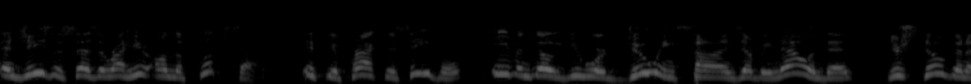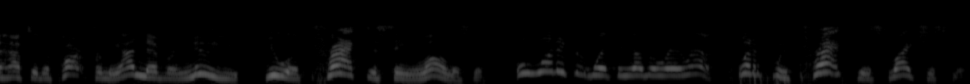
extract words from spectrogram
And Jesus says it right here on the flip side if you practice evil, even though you were doing signs every now and then, you're still going to have to depart from me. I never knew you. You were practicing lawlessness. Well, what if it went the other way around? What if we practiced righteousness?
